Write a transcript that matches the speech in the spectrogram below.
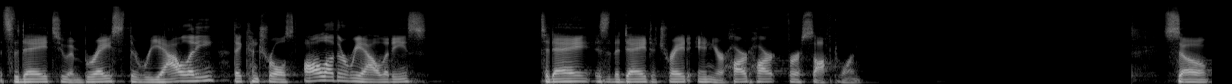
It's the day to embrace the reality that controls all other realities. Today is the day to trade in your hard heart for a soft one. So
